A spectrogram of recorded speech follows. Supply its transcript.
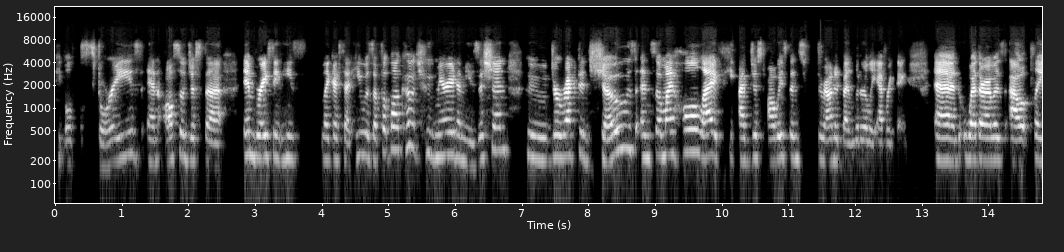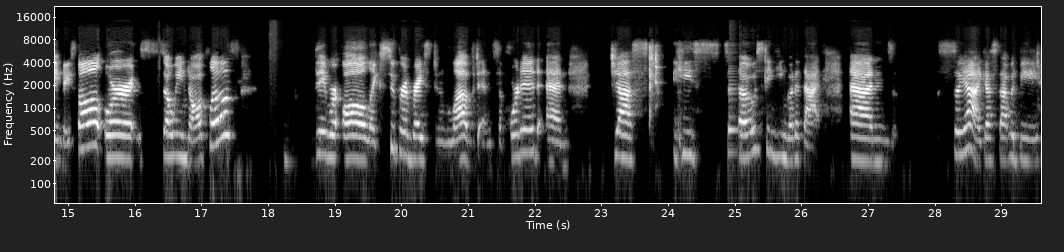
people's stories and also just the embracing he's like I said, he was a football coach who married a musician who directed shows. And so my whole life, he, I've just always been surrounded by literally everything. And whether I was out playing baseball or sewing doll clothes, they were all like super embraced and loved and supported and just he's so stinking good at that. And so yeah i guess that would be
